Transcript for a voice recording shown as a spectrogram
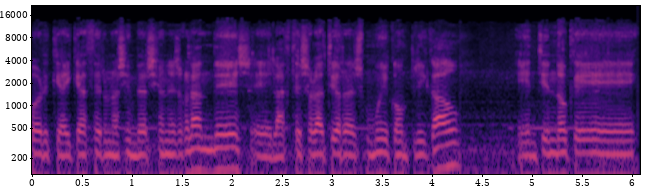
porque hay que hacer unas inversiones grandes, el acceso a la tierra es muy complicado entiendo que,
